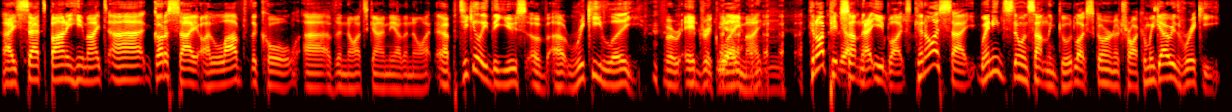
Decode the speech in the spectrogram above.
Hey, Sats, Barney here, mate. Uh, Got to say, I loved the call uh, of the Knights game the other night, uh, particularly the use of uh, Ricky Lee for Edrick Yeah. Lee, mate. Can I pitch Yeah. something at you, blokes? Can I say, when he's doing something good, like scoring a try, can we go with Ricky?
